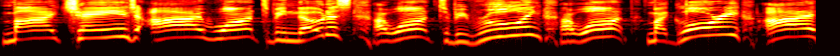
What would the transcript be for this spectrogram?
my change. I want to be noticed. I want to be ruling. I want my glory. I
